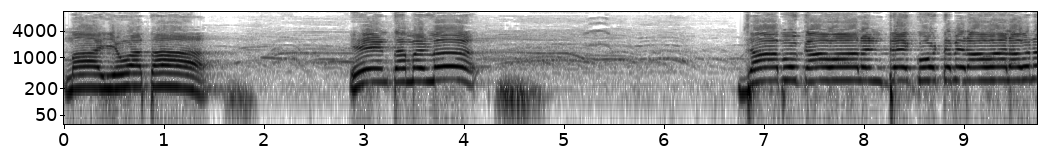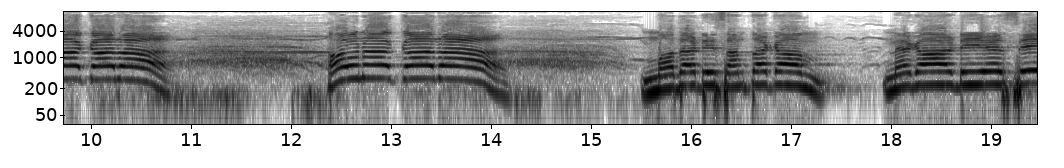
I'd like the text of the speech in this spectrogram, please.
మా యువత. ఏం తమిళ్ళు జాబు కావాలంటే కూటమి రావాలి అవునా కాదా? అవునా కాదా? మొదటి సంతకం మెగా డిఎస్సి.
